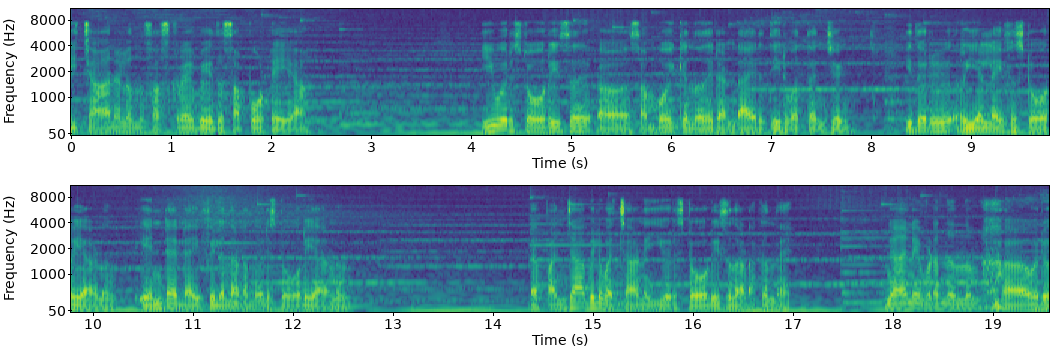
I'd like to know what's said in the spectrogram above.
ഈ ചാനൽ ഒന്ന് സബ്സ്ക്രൈബ് ചെയ്ത് സപ്പോർട്ട് ചെയ്യുക. ഈ ഒരു സ്റ്റോറീസ് സംഭവിക്കുന്നത് രണ്ടായിരത്തി ഇരുപത്തഞ്ച് ഇതൊരു റിയൽ ലൈഫ് സ്റ്റോറിയാണ് എന്റെ ലൈഫിൽ നടന്നൊരു സ്റ്റോറിയാണ് പഞ്ചാബിൽ വച്ചാണ് ഈ ഒരു സ്റ്റോറീസ് നടക്കുന്നത് ഞാൻ ഇവിടെ നിന്നും ഒരു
